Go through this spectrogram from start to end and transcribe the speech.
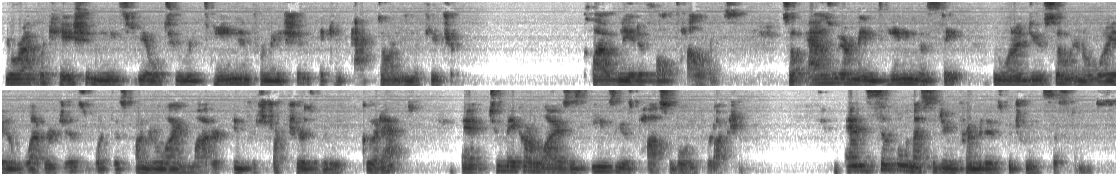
Your application needs to be able to retain information it can act on in the future. Cloud native fault tolerance. So as we are maintaining the state, we want to do so in a way that leverages what this underlying modern infrastructure is really good at and to make our lives as easy as possible in production. And simple messaging primitives between systems.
